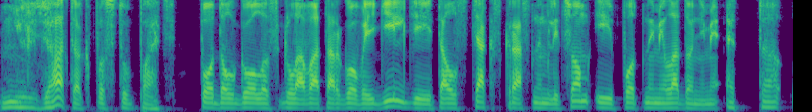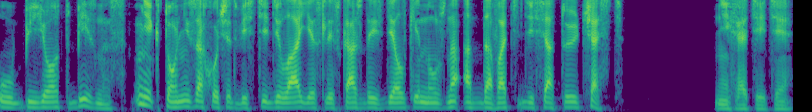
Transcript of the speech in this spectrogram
«Нельзя так поступать», подал голос глава торговой гильдии, толстяк с красным лицом и потными ладонями. «Это убьет бизнес. Никто не захочет вести дела, если с каждой сделки нужно отдавать десятую часть». «Не хотите?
